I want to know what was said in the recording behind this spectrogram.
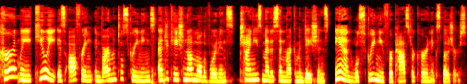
Currently, Keely is offering environmental screenings, education on mold avoidance, Chinese medicine recommendations, and will screen you for past or current exposures.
